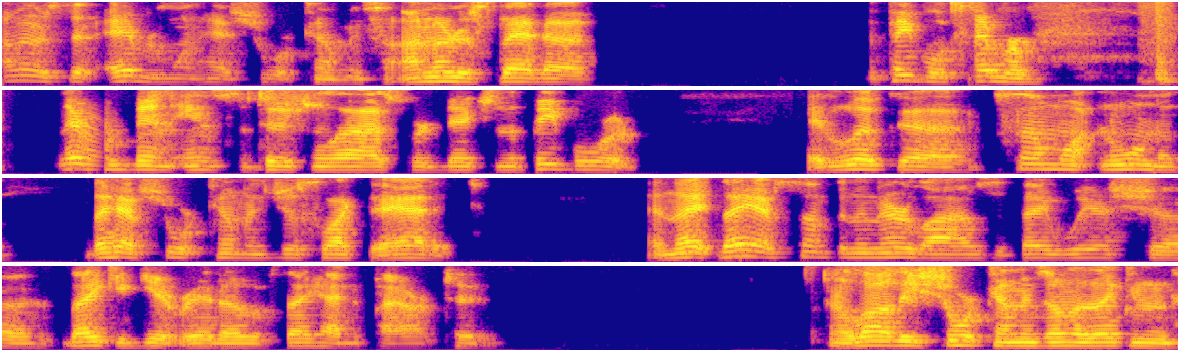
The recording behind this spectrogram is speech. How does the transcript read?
I noticed that everyone has shortcomings. I noticed that uh, the people that's never never been institutionalized for addiction, the people are, that look uh, somewhat normal, they have shortcomings just like the addict and they they have something in their lives that they wish uh, they could get rid of if they had the power to. And a lot of these shortcomings, only they can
